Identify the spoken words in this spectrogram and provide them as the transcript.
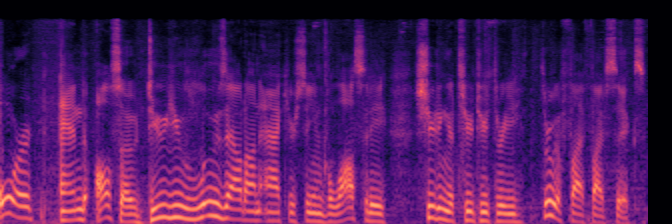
Or, and also, do you lose out on accuracy and velocity shooting a 223 through a 556?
